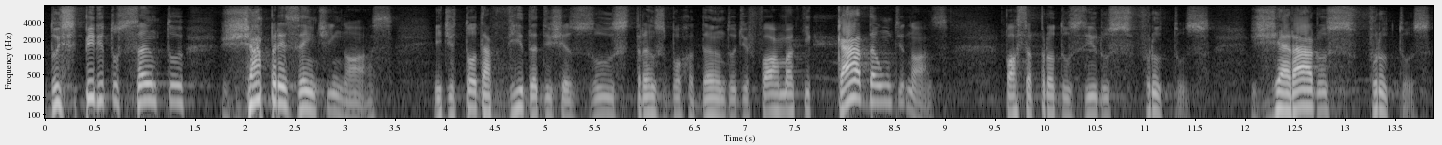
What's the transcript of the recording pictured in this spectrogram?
do Espírito Santo já presente em nós e de toda a vida de Jesus transbordando, de forma que cada um de nós possa produzir os frutos, gerar os frutos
